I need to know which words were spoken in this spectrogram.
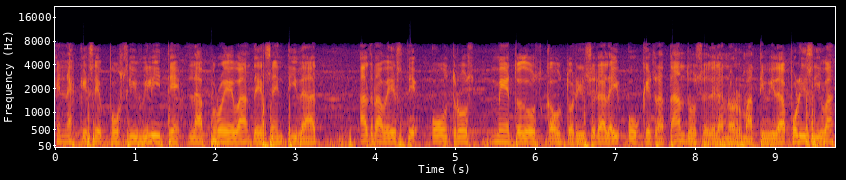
en las que se posibilite la prueba de esa entidad a través de otros métodos que autorice la ley o que tratándose de la normatividad policiva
